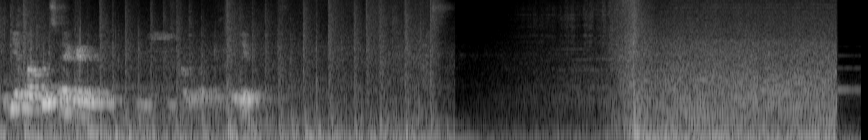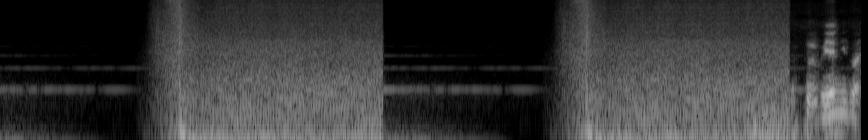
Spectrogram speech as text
Jadi apa-apa saya akan beri kontak saya Betul ke yang ni tuan?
